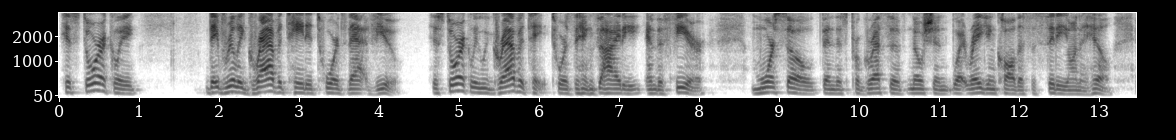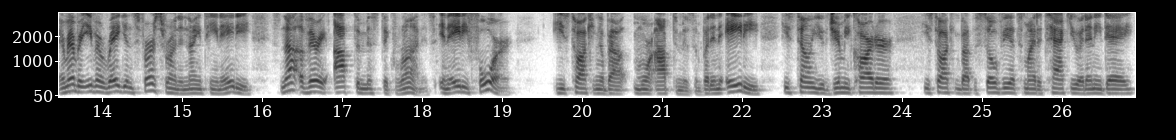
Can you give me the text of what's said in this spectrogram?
historically, they've really gravitated towards that view. Historically, we gravitate towards the anxiety and the fear more so than this progressive notion, what Reagan called us a city on a hill. And remember, even Reagan's first run in 1980, it's not a very optimistic run. It's in 84, he's talking about more optimism. But in 80, he's telling you Jimmy Carter, he's talking about the Soviets might attack you at any day.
